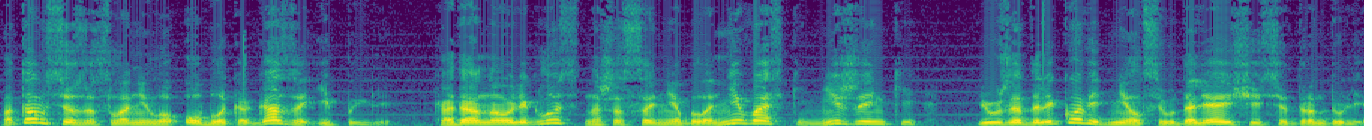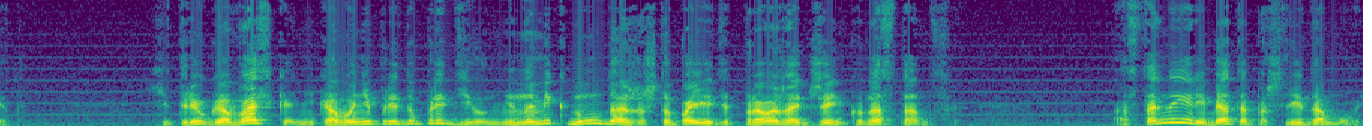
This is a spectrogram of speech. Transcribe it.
Потом все заслонило облако газа и пыли. Когда оно улеглось, на шоссе не было ни Васьки, ни Женьки, и уже далеко виднелся удаляющийся драндулет. Хитрюга Васька никого не предупредил, не намекнул даже, что поедет провожать Женьку на станцию. Остальные ребята пошли домой.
